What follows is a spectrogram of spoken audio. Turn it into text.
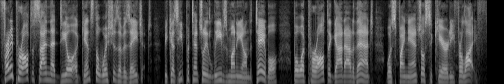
Freddie Peralta signed that deal against the wishes of his agent because he potentially leaves money on the table, but what Peralta got out of that was financial security for life.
